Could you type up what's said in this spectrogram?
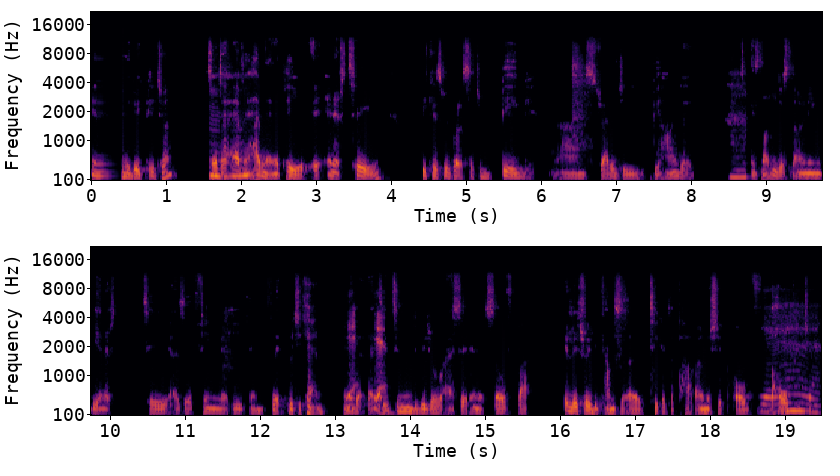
in the big picture. So to have, Mhm. have an NFT, NFT, because we've got such a big um, strategy behind it, it's not you just owning the NFT as a thing that you can flip, which you can. You know, Yeah, that, that's, yeah. It's an individual asset in itself, but it literally becomes a ticket to part ownership of the whole picture. Yeah,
